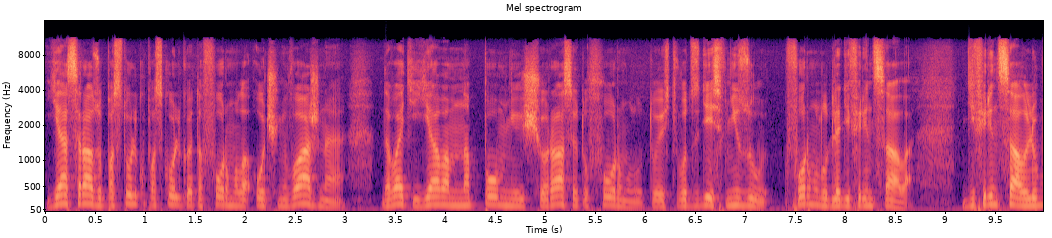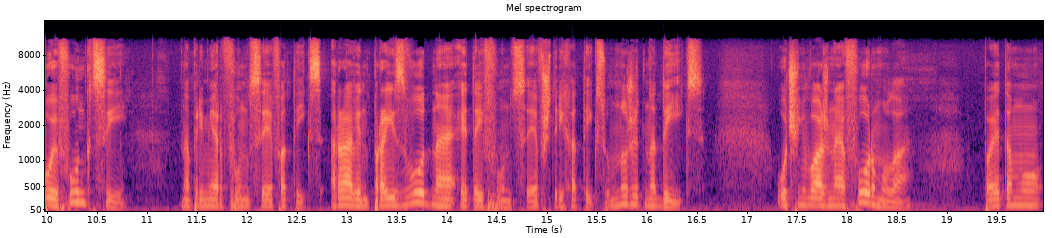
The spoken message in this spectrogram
Я сразу, постольку, поскольку эта формула очень важная, давайте я вам напомню еще раз эту формулу. То есть вот здесь внизу формулу для дифференциала. Дифференциал любой функции – например, функция f от x, равен производная этой функции f' от x умножить на dx. Очень важная формула, поэтому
